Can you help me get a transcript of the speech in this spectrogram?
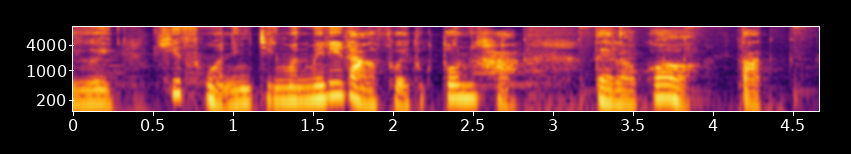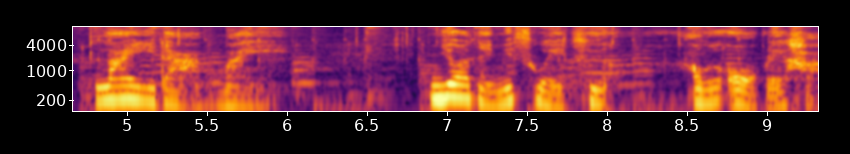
เลย ที่สวนจริง ๆ มันไม่ได้ด่างสวยทุกต้นค่ะ แต่เราก็ตัดไล่ด่างใหม่ ยอดไหนไม่สวยคือเอาออกเลยค่ะ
